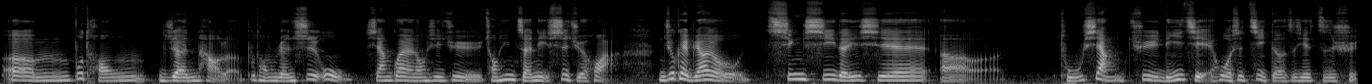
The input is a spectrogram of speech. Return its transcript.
嗯不同人好了，不同人事物相关的东西，去重新整理视觉化，你就可以比较有清晰的一些呃图像去理解或者是记得这些资讯。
